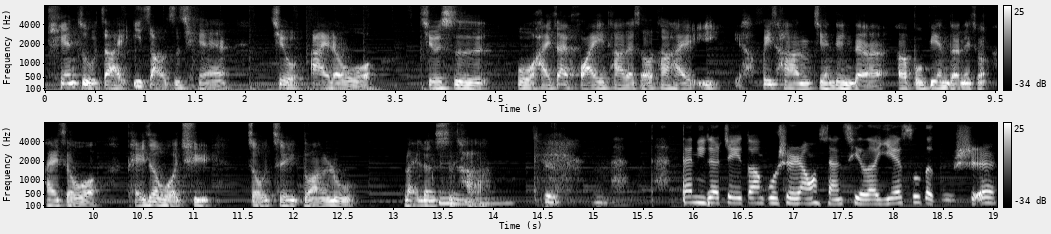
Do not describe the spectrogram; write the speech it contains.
天主在一早之前就爱了我，就是我还在怀疑他的时候，他还一非常坚定的而不变的那种爱着我，陪着我去走这一段路来认识他。对，丹尼的这一段故事让我想起了耶稣的故事，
